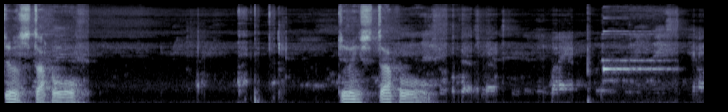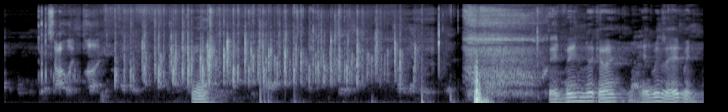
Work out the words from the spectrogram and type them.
Doing stuff all. Doing stuff all. Solid putt. Yeah. Headwind, okay. Headwind's a headwind.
